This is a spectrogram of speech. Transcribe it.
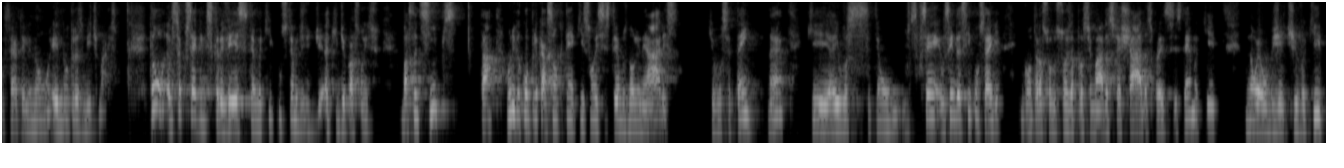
tá certo? Ele não, ele não transmite mais. Então, você consegue descrever esse sistema aqui com um sistema de, de, aqui de equações bastante simples, tá? A única complicação que tem aqui são esses termos não lineares que você tem, né? Que aí você tem um, você, você ainda assim consegue encontrar soluções aproximadas, fechadas para esse sistema, que não é o objetivo aqui,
